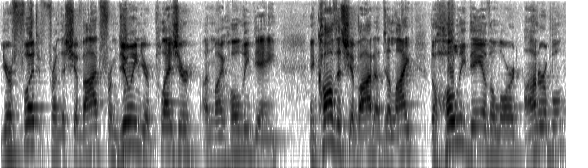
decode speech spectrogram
your foot from the Shabbat, from doing your pleasure on my holy day, and call the Shabbat a delight, the holy day of the Lord honorable,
